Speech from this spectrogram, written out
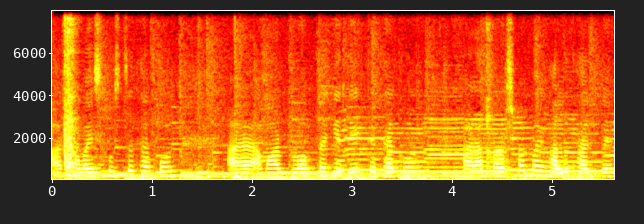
আর সবাই সুস্থ থাকুন, আর আমার ব্লগটাকে দেখতে থাকুন, আর আপনারা সবাই ভালো থাকবেন।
